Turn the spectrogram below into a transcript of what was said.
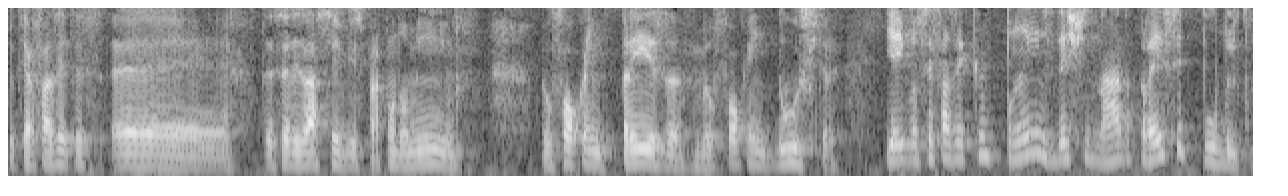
Eu quero fazer é, terceirizar serviço para condomínio. Meu foco é empresa, meu foco é indústria. E aí você fazer campanhas destinadas para esse público.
